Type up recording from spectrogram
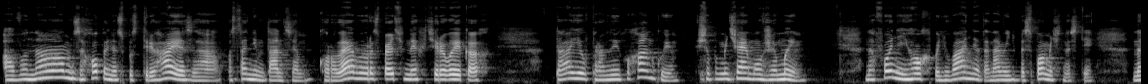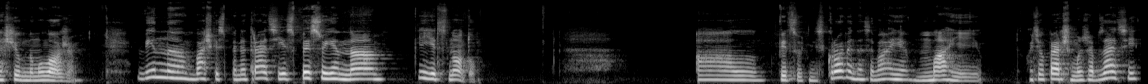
А вона захоплено спостерігає за останнім танцем королеви у розпечених черевиках та є вправною коханкою, що помічаємо вже ми, на фоні його хвилювання та навіть безпомічності на шлюбному ложі. Він е, важкість пенетрації списує на її цноту. А відсутність крові називає магією. Хоча в першому ж абзаці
